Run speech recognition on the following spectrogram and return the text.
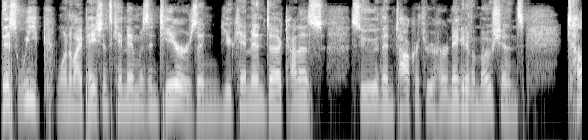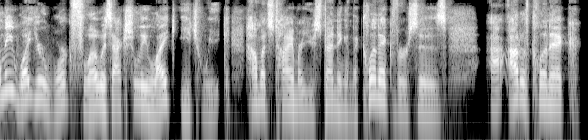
this week, one of my patients came in was in tears, and you came in to kind of soothe and talk her through her negative emotions. Tell me what your workflow is actually like each week. How much time are you spending in the clinic versus uh, out of clinic?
